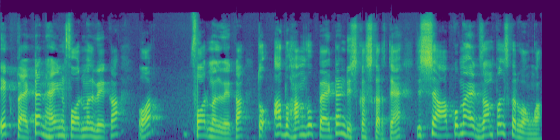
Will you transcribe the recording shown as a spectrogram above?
एक पैटर्न है इनफॉर्मल वे का और फॉर्मल वे का। तो अब हम वो पैटर्न डिस्कस करते हैं, जिससे आपको मैं एग्जांपल्स करवाऊँगा।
